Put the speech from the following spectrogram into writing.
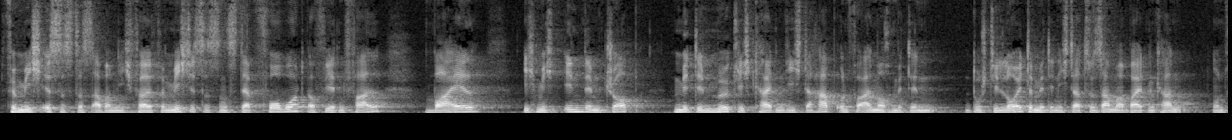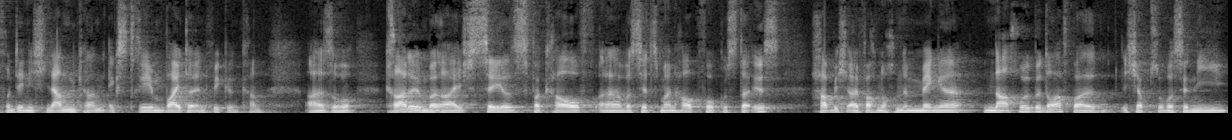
Für mich ist es das aber nicht, weil für mich ist es ein Step forward auf jeden Fall, weil ich mich in dem Job mit den Möglichkeiten, die ich da habe und vor allem auch mit den durch die Leute, mit denen ich da zusammenarbeiten kann und von denen ich lernen kann, extrem weiterentwickeln kann. Also gerade im Bereich Sales, Verkauf, äh, was jetzt mein Hauptfokus da ist, habe ich einfach noch eine Menge Nachholbedarf, weil ich habe sowas ja nie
